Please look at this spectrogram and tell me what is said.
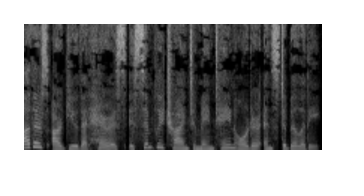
Others argue that Harris is simply trying to maintain order and stability.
